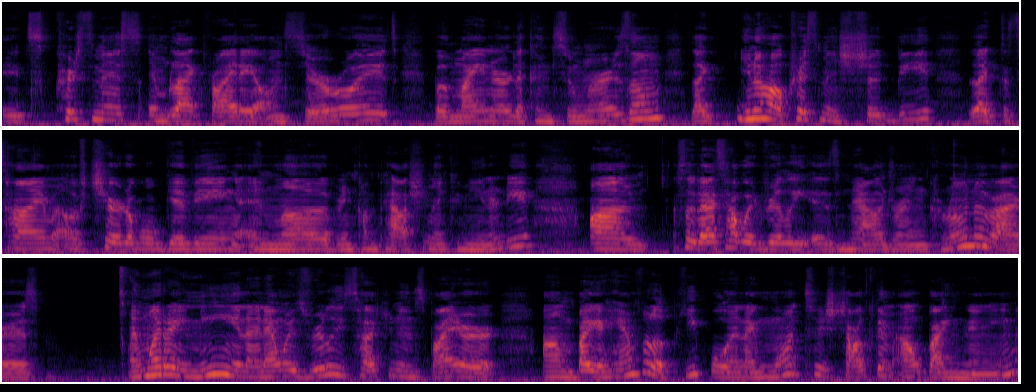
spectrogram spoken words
it's Christmas and Black Friday on steroids, but minor the consumerism. Like you know how Christmas should be, like the time of charitable giving and love and compassion and community. Um, so that's how it really is now during coronavirus. And what I mean, and I was really touched and inspired um, by a handful of people, and I want to shout them out by name.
